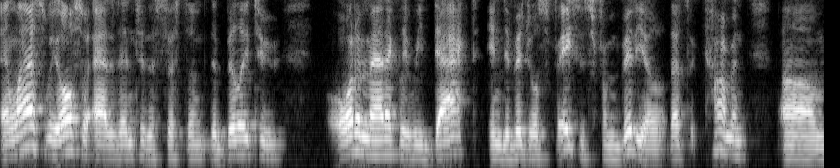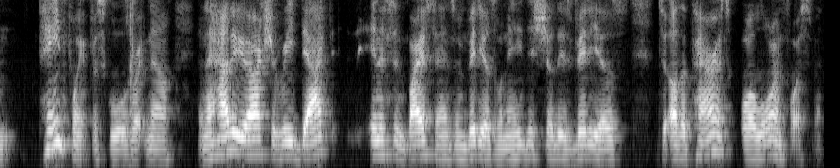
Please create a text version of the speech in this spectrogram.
And last, we also added into the system the ability to automatically redact individuals' faces from video. That's a common um, pain point for schools right now. And how do you actually redact innocent bystanders in videos when they need to show these videos to other parents or law enforcement?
